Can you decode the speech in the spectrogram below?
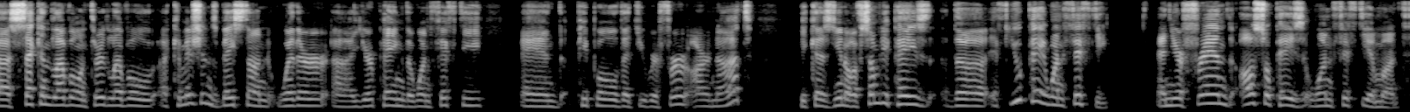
uh, second level and third level uh, commissions based on whether uh, you're paying the 150 and people that you refer are not. Because you know if somebody pays the if you pay 150 and your friend also pays 150 a month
